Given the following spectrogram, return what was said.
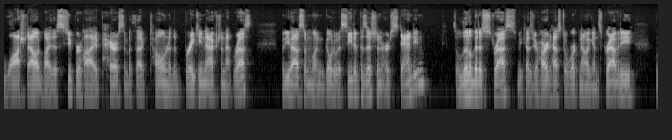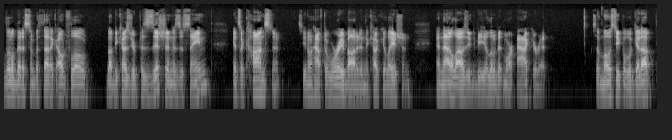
washed out by this super high parasympathetic tone or the braking action at rest. But you have someone go to a seated position or standing. It's a little bit of stress because your heart has to work now against gravity, a little bit of sympathetic outflow, but because your position is the same, it's a constant. So you don't have to worry about it in the calculation. And that allows you to be a little bit more accurate. So most people will get up.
